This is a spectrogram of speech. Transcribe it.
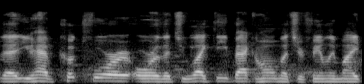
that you have cooked for, or that you like to eat back home that your family might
